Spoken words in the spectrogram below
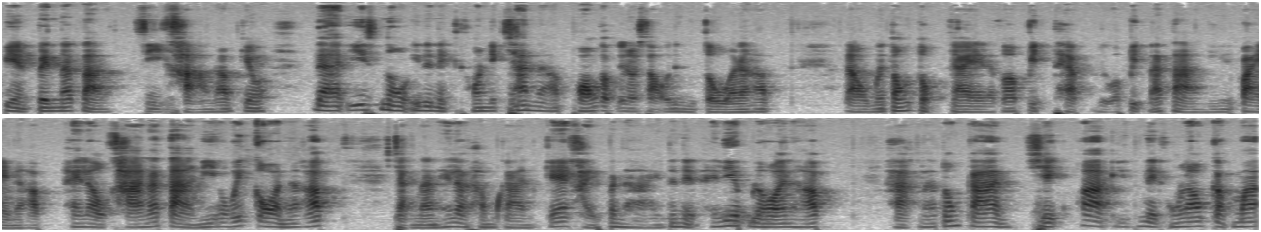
เปลี่ยนเป็นหน้าต่างสีขาวนะครับเกี่ยวว่า there is no internet connection นะครับ พร้อมกับไดโนเสาร์หนึ่งตัวนะครับ เราไม่ต้องตกใจแล้วก็ปิดแท็บหรือว่าปิดหน้าต่างนี้ไปนะครับ ให้เราค้างหน้าต่างนี้เอาไว้ก่อนนะครับ จากนั้นให้เราทำการแก้ไขปัญหาอินเทอร์เน็ตให้เรียบร้อยนะครับ หากเราต้องการเช็คว่าอินเทอร์เน็ตของเรากลับมา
